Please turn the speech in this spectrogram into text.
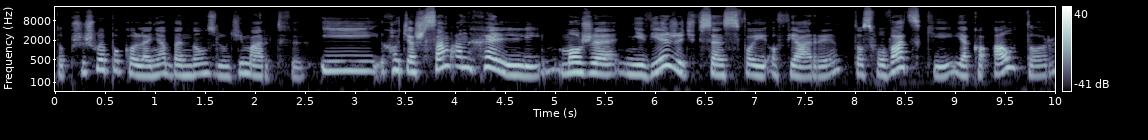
to przyszłe pokolenia będą z ludzi martwych. I chociaż sam Angelli może nie wierzyć w sens swojej ofiary, to Słowacki jako autor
